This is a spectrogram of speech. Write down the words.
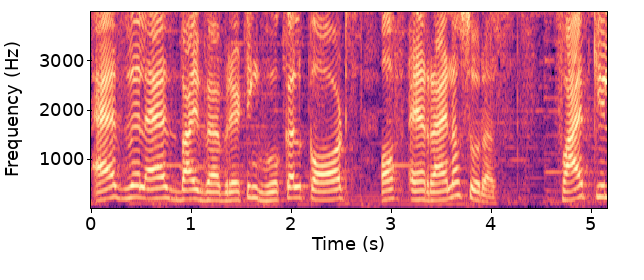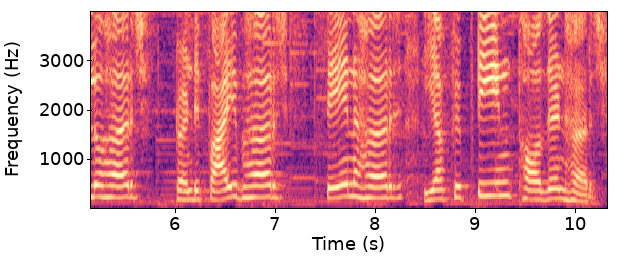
as well as by vibrating vocal cords of a rhinoceros? 5 kHz, 25 Hz, 10 Hz या 15,000 Hz?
